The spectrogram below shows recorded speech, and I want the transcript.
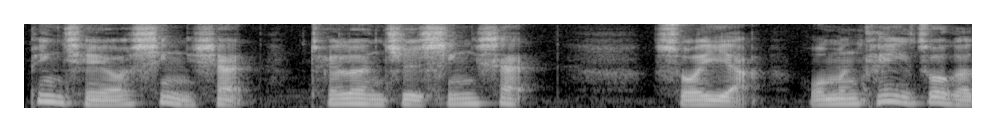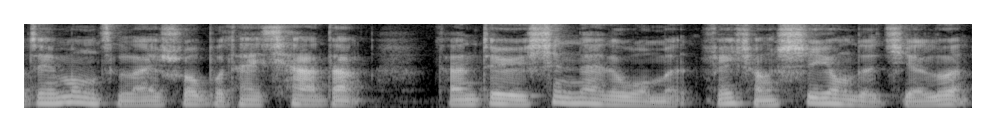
并且由性善推论至心善。所以啊，我们可以做个对孟子来说不太恰当，但对于现代的我们非常适用的结论：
